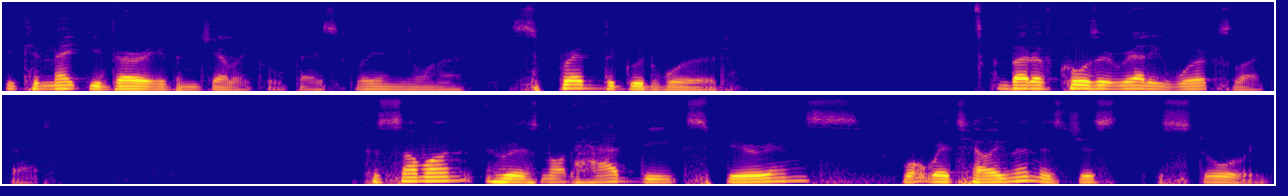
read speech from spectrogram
it can make you very evangelical, basically, and you want to spread the good word. But of course, it rarely works like that. For someone who has not had the experience, what we're telling them is just a story.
